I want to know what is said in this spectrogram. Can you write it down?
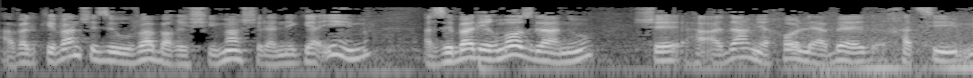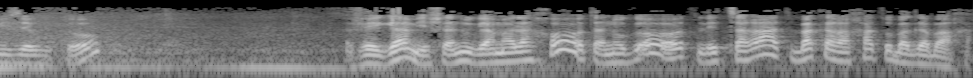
אבל כיוון שזה הובא ברשימה של הנגעים, אז זה בא לרמוז לנו שהאדם יכול לאבד חצי מזהותו, וגם יש לנו גם הלכות הנוגעות לצרת בקרחת או בגבחת.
